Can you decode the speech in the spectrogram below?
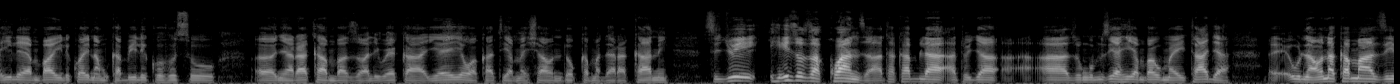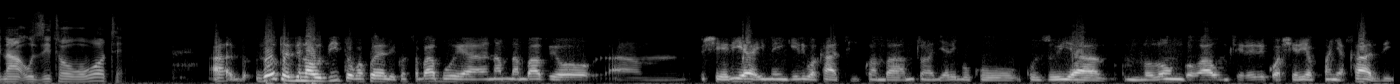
uh, ile ambayo ilikuwa inamkabili kuhusu uh, nyaraka ambazo aliweka yeye wakati ameshaondoka madarakani. Sijui hizo za kwanza, hata kabla hatujazungumzia uh, hii ambayo umeitaja uh, unaona kama zina uzito wowote? Uh, zote zina uzito kwa kweli, kwa sababu ya namna ambavyo um, sheria imeingiliwa kati, kwamba mtu anajaribu kuzuia mlolongo au mtiririko wa sheria kufanya kazi,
